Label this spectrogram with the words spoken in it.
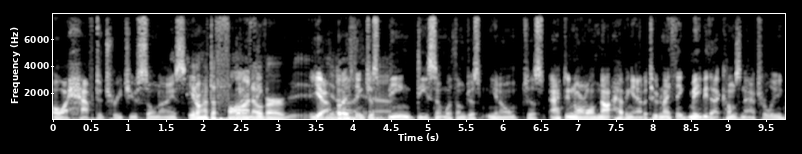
oh, I have to treat you so nice. You don't have to fawn think- over. Yeah, you but I think just uh, being decent with them, just you know, just acting normal, not having attitude, and I think maybe that comes naturally,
